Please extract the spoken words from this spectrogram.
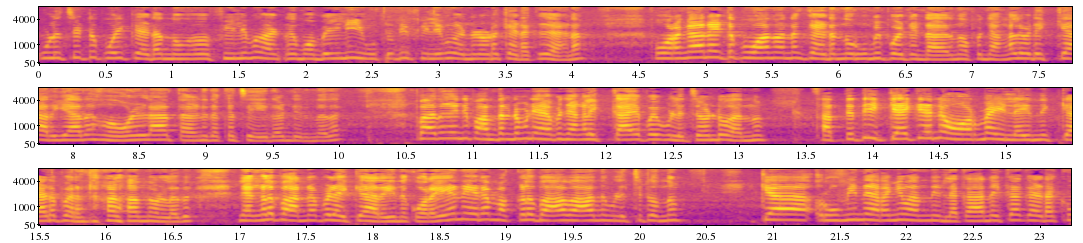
കുളിച്ചിട്ട് പോയി കിടന്നു. ഫിലിം കണ്ട് മൊബൈലിൽ യൂട്യൂബിൽ ഫിലിം കണ്ടിട്ട് അവിടെ കിടക്കുകയാണ് അപ്പോൾ ഉറങ്ങാനായിട്ട് പോകാമെന്ന് പറഞ്ഞാൽ കിടന്നു. റൂമിൽ പോയിട്ടുണ്ടായിരുന്നു. അപ്പോൾ ഞങ്ങളിവിടെ ഇക്ക അറിയാതെ ഹോളിനകത്താണ് ഇതൊക്കെ ചെയ്തുകൊണ്ടിരുന്നത് അപ്പോൾ അത് കഴിഞ്ഞ് പന്ത്രണ്ട് മണിയായപ്പോൾ ഞങ്ങൾ ഇക്കായെ പോയി വിളിച്ചുകൊണ്ട് വന്നു. സത്യത്തിൽ ഇക്കായ്ക്ക് തന്നെ ഓർമ്മയില്ല ഇന്ന് ഇക്കയുടെ പിറന്നാളാന്നുള്ളത്. ഞങ്ങൾ പറഞ്ഞപ്പോഴേക്കെ അറിയുന്നത്. കുറേ നേരം മക്കൾ ബാ വാ എന്ന് വിളിച്ചിട്ടൊന്നും ഇക്ക റൂമിൽ നിന്ന് ഇറങ്ങി വന്നില്ല. കാരണം ഇക്ക കിടക്ക്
